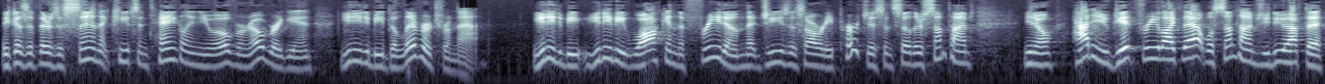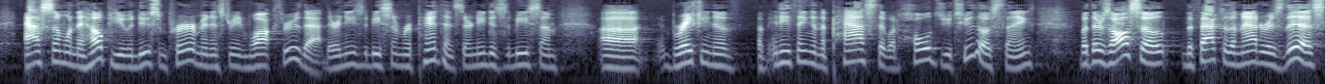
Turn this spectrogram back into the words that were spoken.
Because if there's a sin that keeps entangling you over and over again, you need to be delivered from that. You need to be you need to be walking the freedom that Jesus already purchased. And so there's sometimes, you know, how do you get free like that? Well, sometimes you do have to ask someone to help you and do some prayer ministry and walk through that. There needs to be some repentance. There needs to be some uh, breaking of of anything in the past that would hold you to those things. But there's also the fact of the matter is this:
